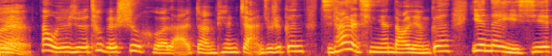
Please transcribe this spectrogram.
验。那我就觉得特别适合来短片展，就是跟其他的青年导演、跟业内一些。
